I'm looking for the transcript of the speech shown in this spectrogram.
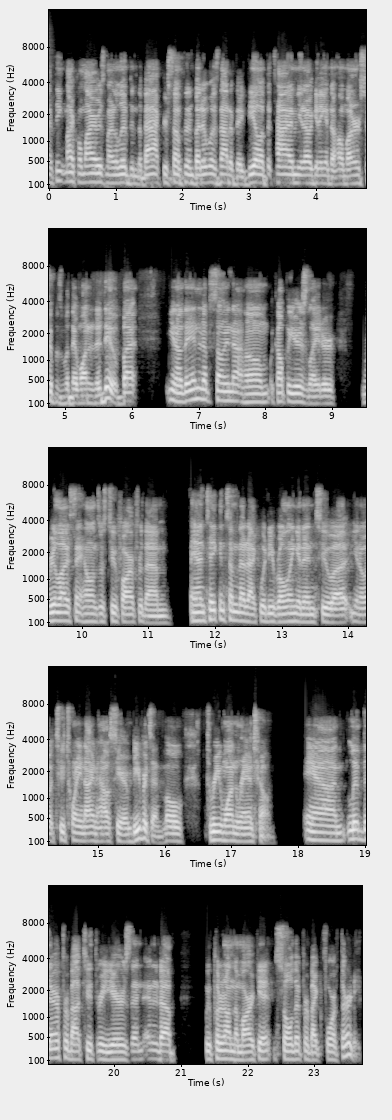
I think Michael Myers might have lived in the back or something, but it was not a big deal at the time. You know, getting into home ownership was what they wanted to do. But, you know, they ended up selling that home a couple years later realized St. Helens was too far for them and taking some of that equity, rolling it into a you know a 229 house here in Beaverton, little three one ranch home, and lived there for about two three years. Then ended up we put it on the market, sold it for like 430.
